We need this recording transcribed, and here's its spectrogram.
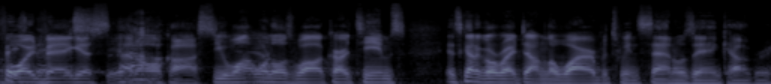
to avoid Vegas. Vegas, at Yeah. all costs. You want one of those wild card teams. It's going to go right down the wire between San Jose and Calgary.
